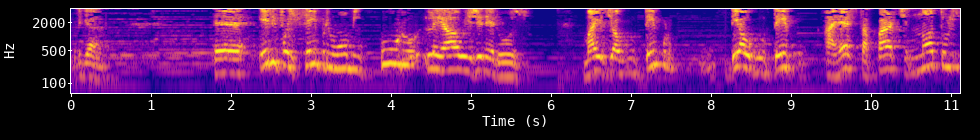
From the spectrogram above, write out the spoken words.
obrigado. É, ele foi sempre um homem puro, leal e generoso, mas de algum tempo, de algum tempo a esta parte, noto-lhe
